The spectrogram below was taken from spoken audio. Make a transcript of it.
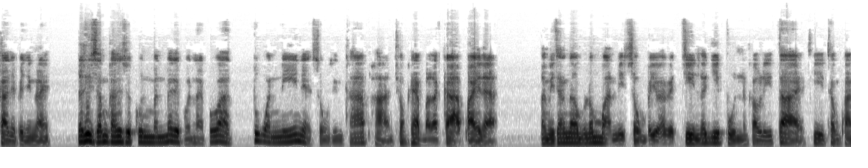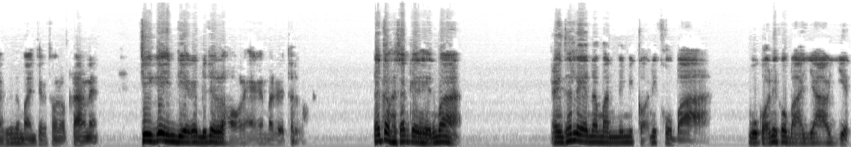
การจะเป็นยังไงและที่สำคัญที่สุดคุณมันไม่ได้ผลอะไร เพราะว่าทุกวันนี้เนี่ยส่งสินค้าผ่านช่องแคบมาลากาไปนะมันมีทั้งน้ำน้ำมันมีส่งไปอยู่ให้กับจีนและญี่ปุ่นเกาหลีใต้ที่ต้องผ่านเครื่องน้ำมันจากตะวันออกกลางเนี่ยจีนกับอินเดียก็มีเรื่องระหองระแหงกันมาโดยตลอดและต้องสังเกตเห็นว่าในทะเลน้ำมันมันมีเกาะนิโคบาหมู่เกาะนิโคบายาวเหยียด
